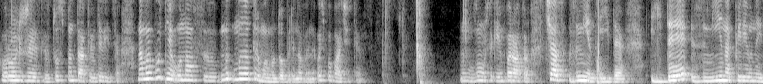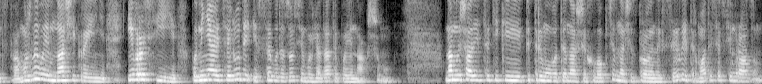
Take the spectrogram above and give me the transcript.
Король жезлів, туз пентаклів. Дивіться, на майбутнє у нас ми, ми отримуємо добрі новини. Ось побачите. Знову ж таки, імператор. Час змін йде. Йде зміна керівництва. Можливо, і в нашій країні, і в Росії. Поміняються люди, і все буде зовсім виглядати по-інакшому. Нам лишається тільки підтримувати наших хлопців, наші Збройних сили і триматися всім разом.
